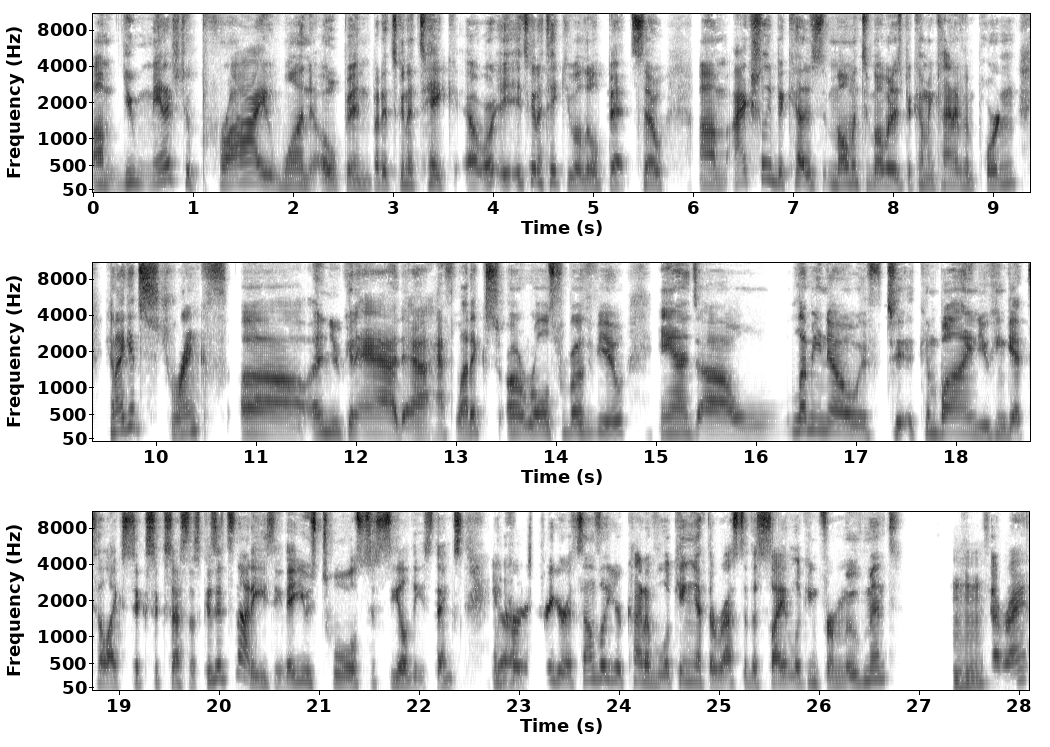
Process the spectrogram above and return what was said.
um, you managed to pry one open, but it's going to take, uh, or it's going to take you a little bit. So, um, actually, because moment to moment is becoming kind of important, can I get strength? Uh, and you can add uh, athletics uh, rolls for both of you, and uh, let me know if to combine you can get to like six successes because it's not easy. They use tools to seal these things. And yeah. Curtis Krieger, it sounds like you're kind of looking at the rest of the site, looking for movement. Mm-hmm. Is that right?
